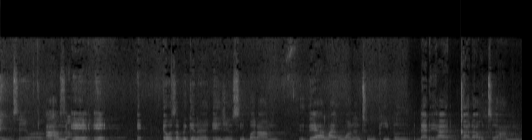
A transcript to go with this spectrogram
agency or um, it, it, it, it was a beginner agency, but um, they are like one and two people that they had got out to um,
